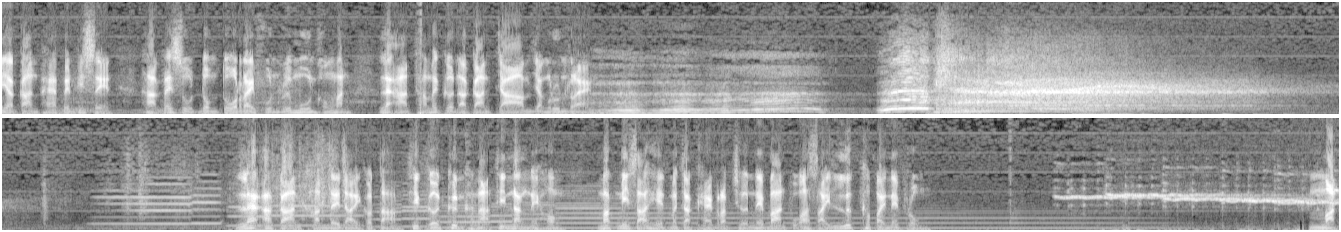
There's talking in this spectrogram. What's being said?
มีอาการแพ้เป็นพิเศษ หากได้สูดดมตัวไรฝุ่นหรือมูลของมัน และอาจทำให้เกิดอาการจามอย่างรุนแรง และอาการคันใด ๆ ก็ตามที่เกิดขึ้นขณะที่นั่งในห้อง มักมีสาเหตุมาจากแขกรับเชิญในบ้านผู้อาศัยลึกเข้าไปในพรม หมัด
